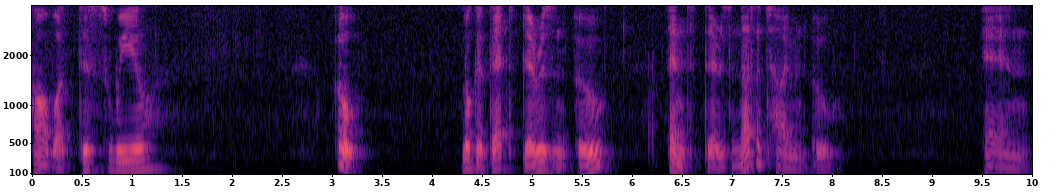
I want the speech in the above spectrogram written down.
How about this wheel? Oh, look at that, there is an O and there is another time an O. And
